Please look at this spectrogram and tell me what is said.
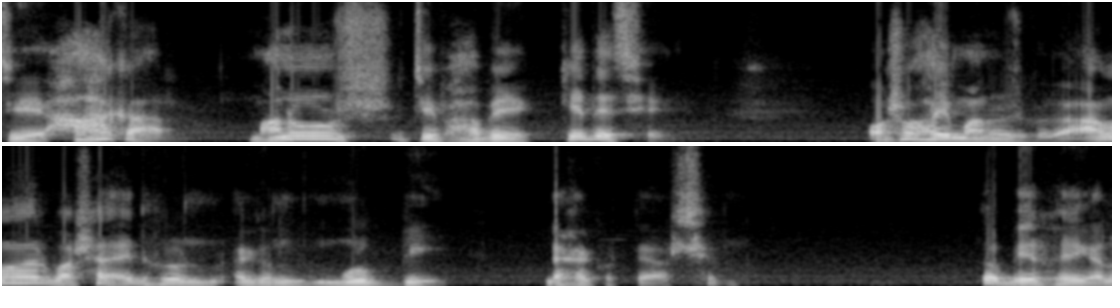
যে হাহাকার মানুষ যেভাবে কেঁদেছে, অসহায় মানুষগুলো, আমার বাসায় ধরুন একজন মুরব্বী দেখা করতে আসছেন, তো বের হয়ে গেল,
